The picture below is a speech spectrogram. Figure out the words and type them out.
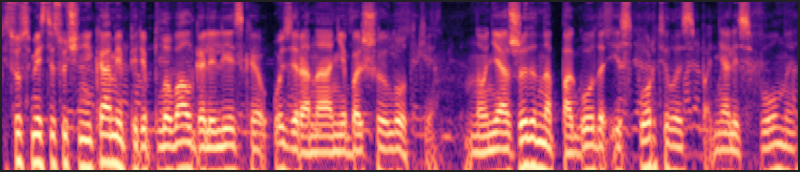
Иисус вместе с учениками переплывал Галилейское озеро на небольшой лодке, но неожиданно погода испортилась, поднялись волны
